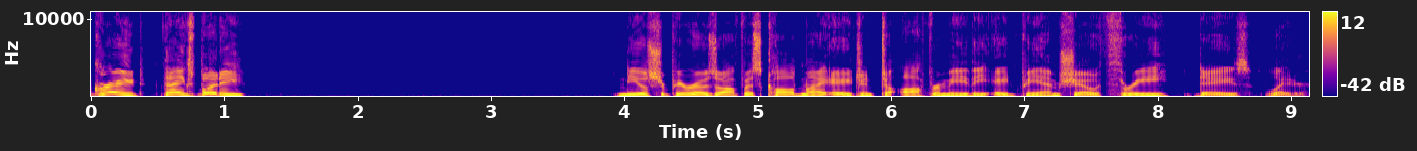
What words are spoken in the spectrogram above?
Great. Thanks, buddy. Neil Shapiro's office called my agent to offer me the 8 p.m. show three days later.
